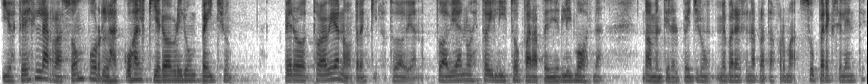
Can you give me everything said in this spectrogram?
Y usted es la razón por la cual quiero abrir un Patreon. Pero todavía no, tranquilo, todavía no. Todavía no estoy listo para pedir limosna. No, mentira, el Patreon me parece una plataforma súper excelente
